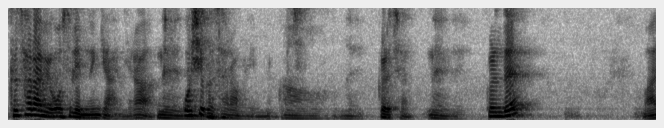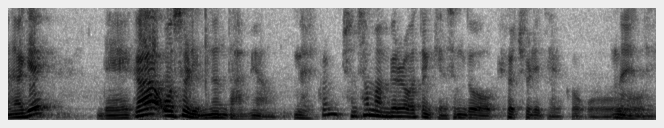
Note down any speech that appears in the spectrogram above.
그 사람이 옷을 입는 게 아니라 네, 네. 옷이 그 사람을 입는 거지. 어, 네. 그렇죠. 네, 네. 그런데 만약에 내가 옷을 입는다면 네. 그럼 천차만별로 어떤 개성도 표출이 될 거고 네, 네.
